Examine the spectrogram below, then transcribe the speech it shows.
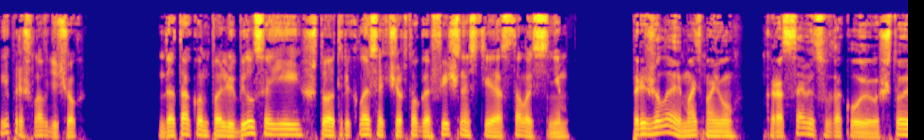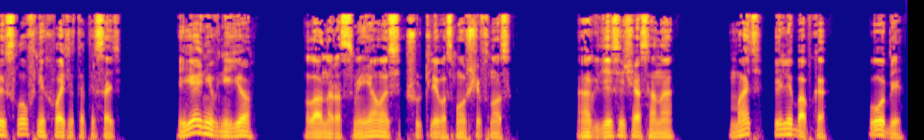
и пришла в дичок. Да так он полюбился ей, что отреклась от чертогов вечности и осталась с ним. Прижила и мать мою, красавицу такую, что и слов не хватит описать. Я не в нее. Лана рассмеялась, шутливо сморщив нос. А где сейчас она? Мать или бабка? Обе.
